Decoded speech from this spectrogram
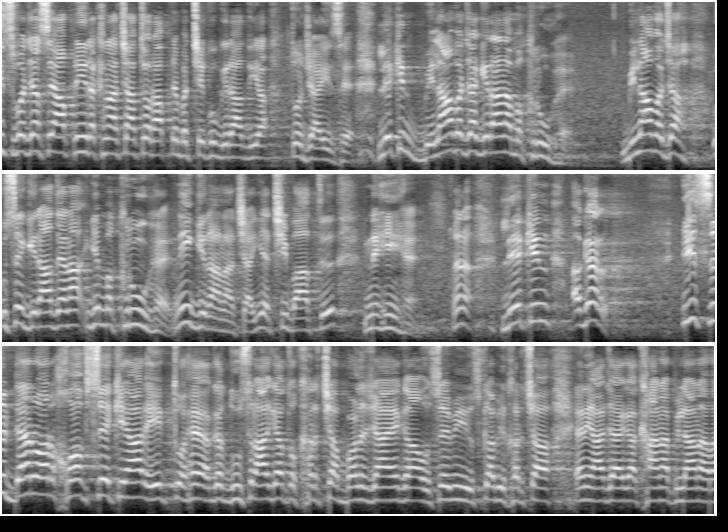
इस वजह से आप नहीं रखना चाहते और आपने बच्चे को गिरा दिया तो जायज़ है। लेकिन बिला वजह गिराना मकरू है। बिला वजह उसे गिरा देना, ये मकरू है। नहीं गिराना चाहिए, अच्छी बात नहीं है। है ना? लेकिन अगर इस डर और खौफ से कि यार एक तो है, अगर दूसरा आ गया तो खर्चा बढ़ जाएगा, उसे भी, उसका भी खर्चा, यानी आ जाएगा, खाना पिलाना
